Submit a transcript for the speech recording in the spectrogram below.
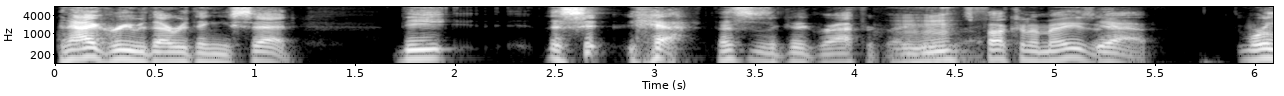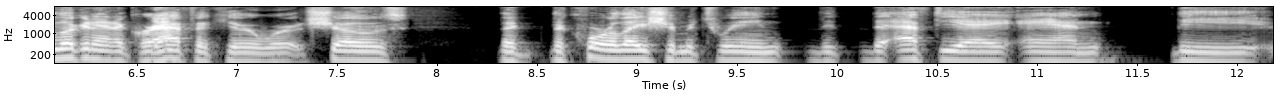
and I agree with everything you said. The the yeah, this is a good graphic right here, Mhm. bro. It's fucking amazing. Yeah, we're looking at a graphic here where it shows the the correlation between the, the FDA and the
